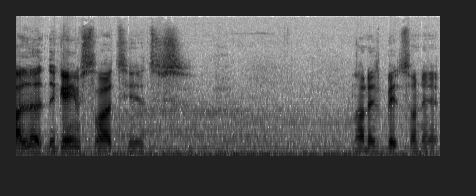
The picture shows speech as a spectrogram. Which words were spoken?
Oh look, the game started. Now there's bits on it.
